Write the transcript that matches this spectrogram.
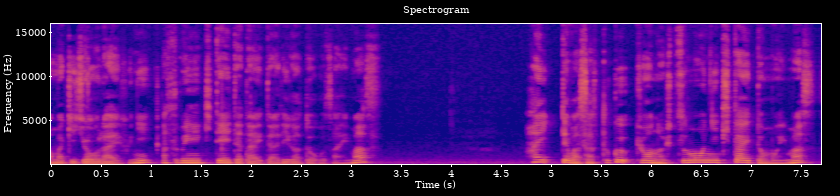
ママ企業ライフに遊びに来ていただいてありがとうございます。はい。では早速今日の質問に行きたいと思います。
